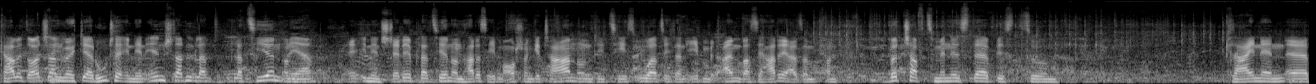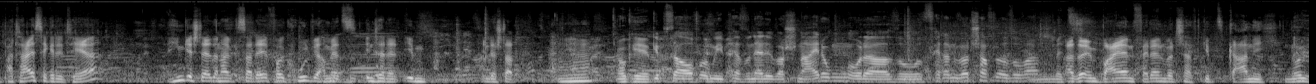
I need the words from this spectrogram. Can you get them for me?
Kabel Deutschland möchte ja Router in den Innenstädten pla- platzieren und Ja. äh, in den Städten platzieren und hat es eben auch schon getan. Und die CSU hat sich dann eben mit allem, was sie hatte, also von Wirtschaftsminister bis zum kleinen äh, Parteisekretär, hingestellt und hat gesagt, hey, voll cool, wir haben jetzt Internet im, in der Stadt. Okay. Gibt es da auch irgendwie personelle Überschneidungen oder so Vetternwirtschaft oder sowas? Also in Bayern Vetternwirtschaft gibt es gar nicht. Null.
